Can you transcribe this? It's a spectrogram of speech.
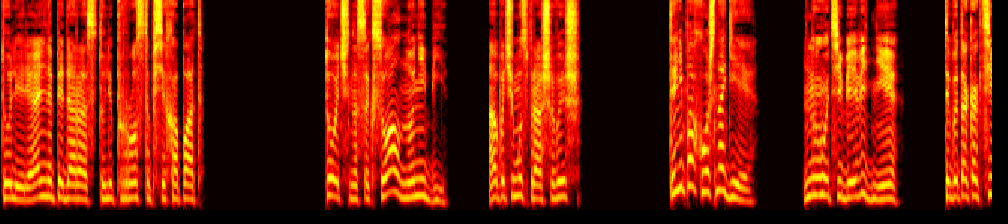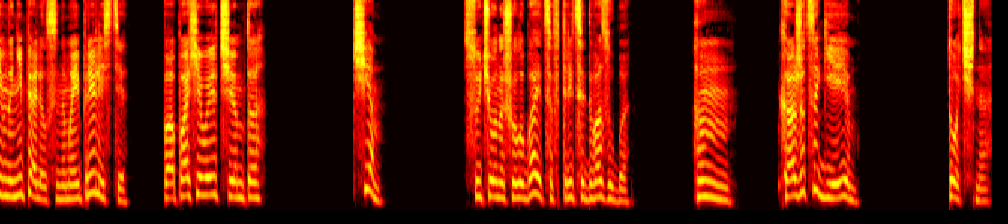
То ли реально пидорас, то ли просто психопат. Точно сексуал, но не би. А почему спрашиваешь? Ты не похож на гея. Ну, тебе виднее. Ты бы так активно не пялился на мои прелести. Попахивает чем-то. Чем? Сученыш улыбается в 32 зуба. Хм, кажется, геем. Точно.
